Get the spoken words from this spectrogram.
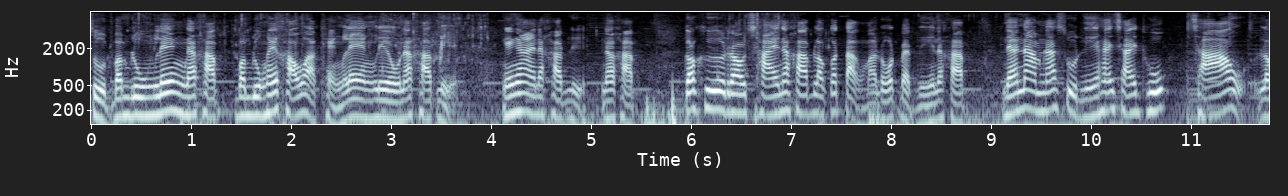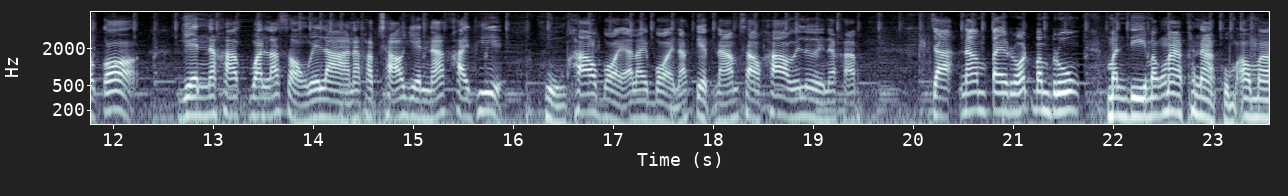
สูตรบำรุงเร่งนะครับบำรุงให้เขาอะแข็งแรงเร็วนะครับนี่ง่าย ๆนะครับนี่นะครับ ก็คือเราใช้นะครับเราก็ตักมารดแบบนี้นะครับ แนะนำนะสูตรนี้ให้ใช้ทุก เช้าแล้วก็เย็นนะครับ วันละ 2 เวลานะครับ เช้าเย็นนะใครที่หุงข้าวบ่อยอะไรบ่อยนะ เก็บน้ำซาวข้าวไว้เลยนะครับ จะนำไปรดบำรุงมันดีมากๆขนาดผมเอามา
